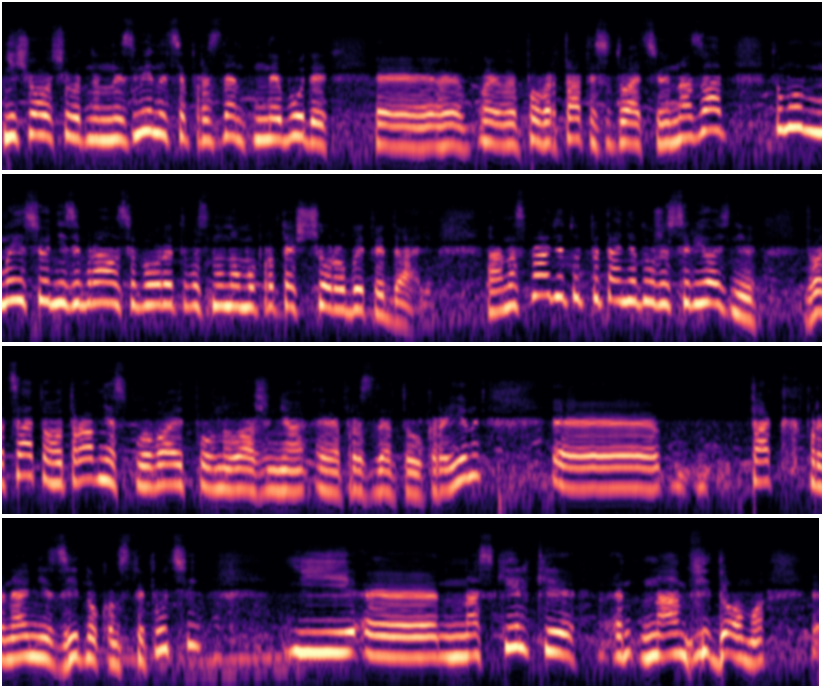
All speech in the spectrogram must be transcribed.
нічого що не зміниться. Президент не буде повертати ситуацію назад. Тому ми сьогодні зібралися поговорити в основному про те, що робити далі. А насправді тут питання дуже серйозні. 20 травня спливають повноваження е, президента України. Е, Так, принаймні, згідно конституції. І е, наскільки нам відомо, е,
